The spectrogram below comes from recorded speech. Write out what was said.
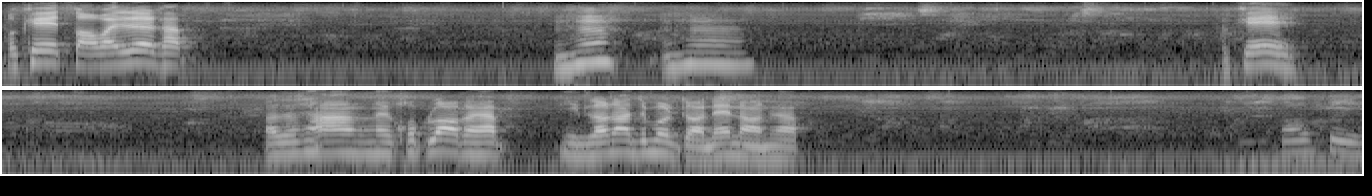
โอเค ต่อไปเรื่อยครับ อือฮึอือฮึ โอเค เราจะทางให้ครบรอบนะครับ หินแล้วน่าจะหมดก่อนแน่นอนครับเข้าถึง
